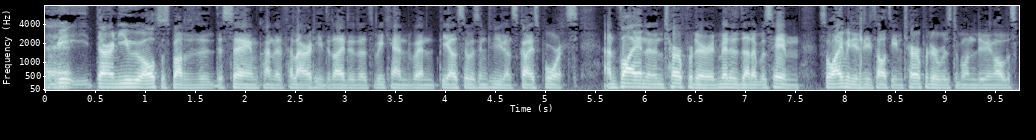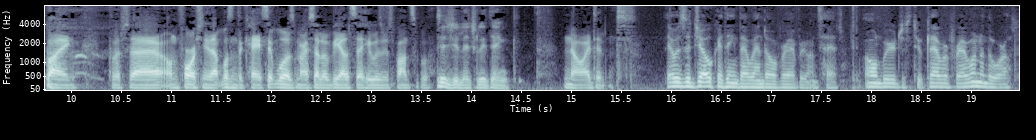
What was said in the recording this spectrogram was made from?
Uh, Darren, you also spotted the, the, same kind of hilarity that I did at the weekend when Bielsa was interviewed on Sky Sports, and via an interpreter admitted that it was him. So I immediately thought the interpreter was the one doing all the spying, but uh, unfortunately that wasn't the case. It was Marcelo Bielsa who was responsible. Did you literally think? No, I didn't. There was a joke, I think, that went over everyone's head. Oh, and we were just too clever for everyone in the world.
